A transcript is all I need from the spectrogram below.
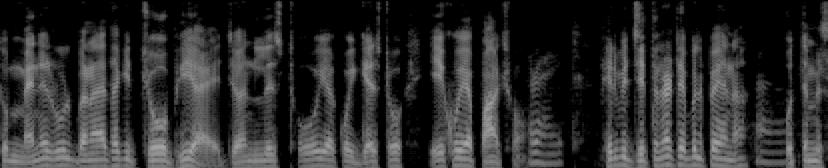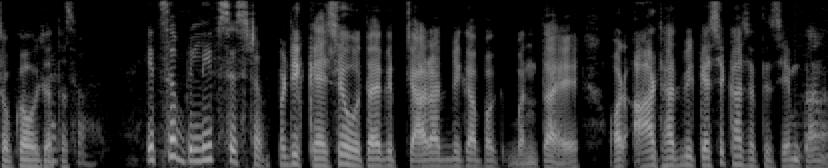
तो मैंने रूल बनाया था कि जो भी आए जर्नलिस्ट हो या कोई गेस्ट हो एक हो या पाँच हो। राइट। फिर भी जितना टेबल पे है ना हाँ। उतने में सबका हो जाता था। it's a belief system. बट ये कैसे होता है कि चार आदमी का पक बनता है और आठ आदमी कैसे खा सकते सेम खाना।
